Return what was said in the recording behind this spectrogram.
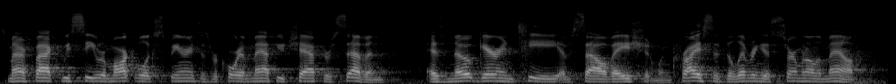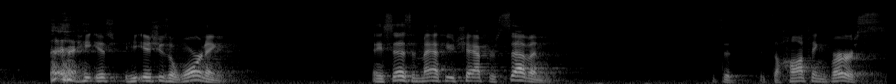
As a matter of fact, we see remarkable experiences recorded in Matthew chapter 7 as no guarantee of salvation. When Christ is delivering his Sermon on the Mount, he, is, he issues a warning. And he says in Matthew chapter 7, it's a, it's a haunting verse.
